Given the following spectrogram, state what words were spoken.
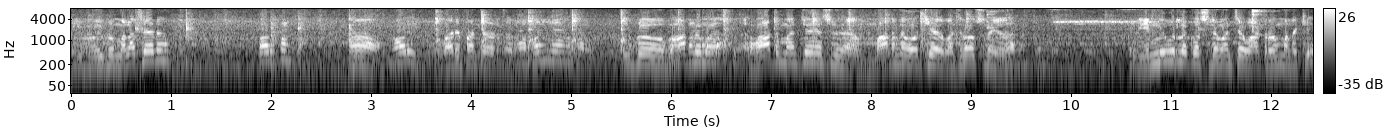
ఇప్పుడు ఇప్పుడు మన సైడ్ వరి పంట. వరి. వరి పంట కదా ఇప్పుడు వాటర్ వాటర్ మంచిగా వస్తుంది కదా వాటర్ ఓకే మంచిగా వస్తున్నాయి కదా. ఇప్పుడు ఎన్ని ఊర్లకు వస్తున్నాయి మంచిగా వాటర్ మనకి?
